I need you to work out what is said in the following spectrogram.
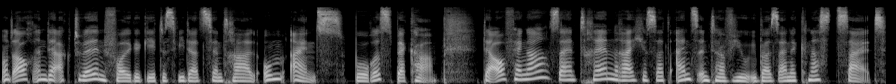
Und auch in der aktuellen Folge geht es wieder zentral um eins, Boris Becker. Der Aufhänger, sein tränenreiches Sat1-Interview über seine Knastzeit.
